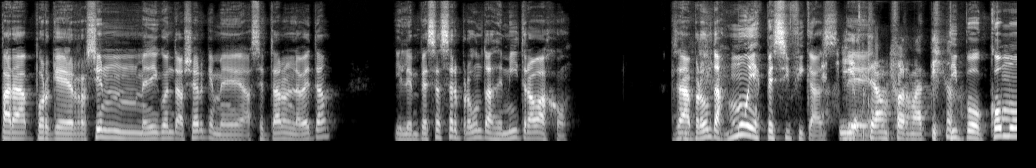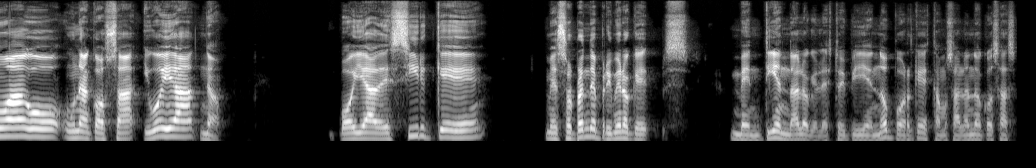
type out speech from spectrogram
Para, porque recién me di cuenta ayer que me aceptaron la beta y le empecé a hacer preguntas de mi trabajo. O sea, preguntas muy específicas. Y de- es transformativo. tipo, ¿cómo hago una cosa? Y voy a. No. Voy a decir que. Me sorprende primero que me entienda lo que le estoy pidiendo, porque estamos hablando de cosas.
